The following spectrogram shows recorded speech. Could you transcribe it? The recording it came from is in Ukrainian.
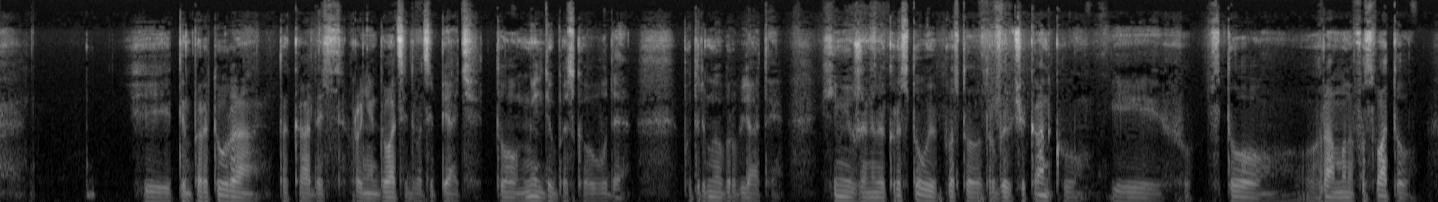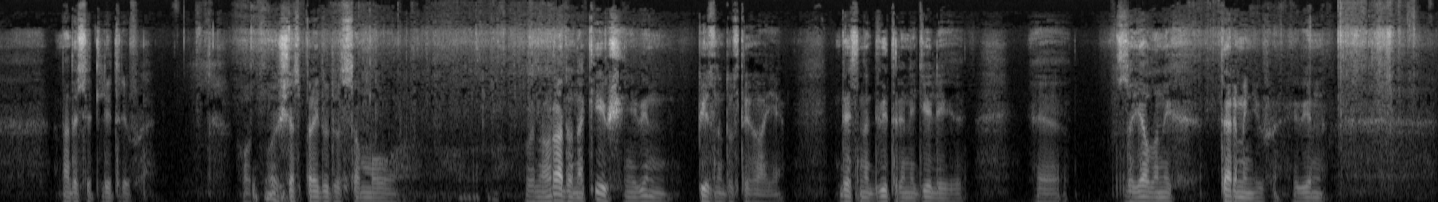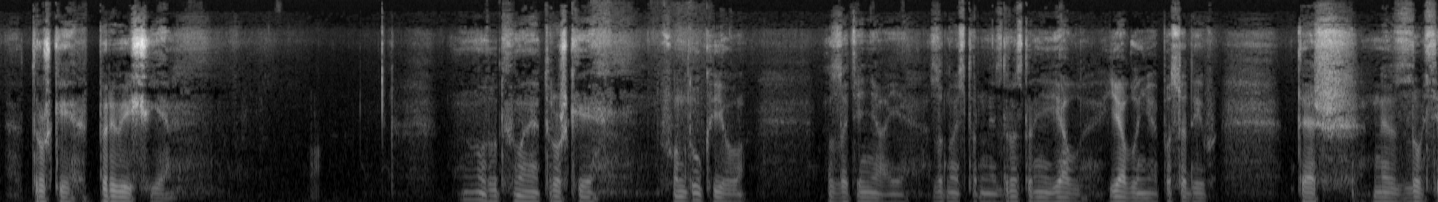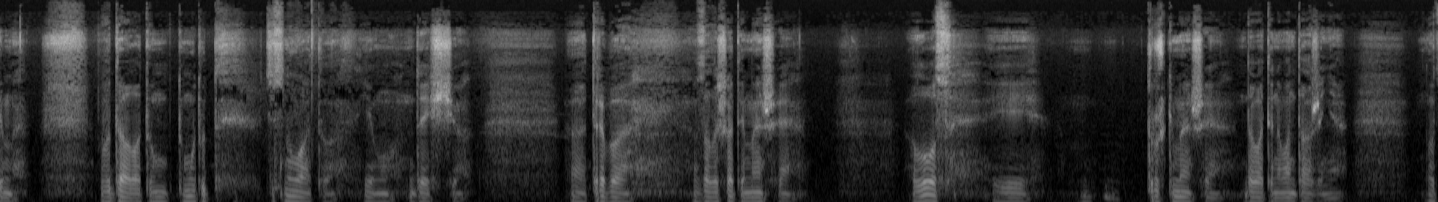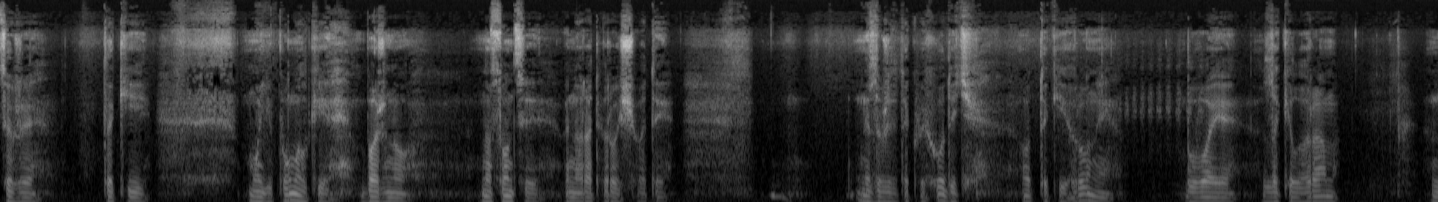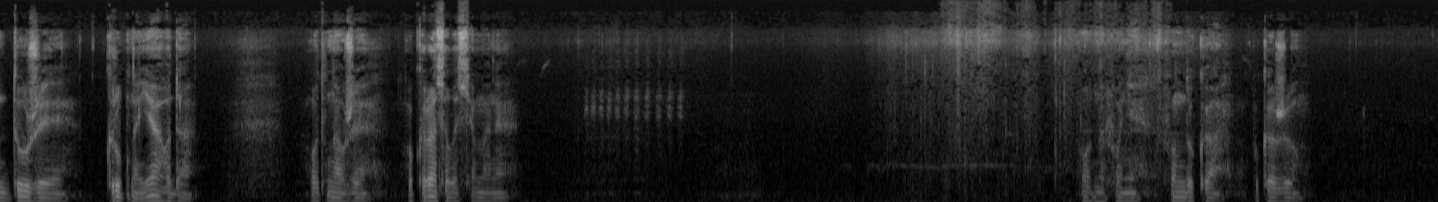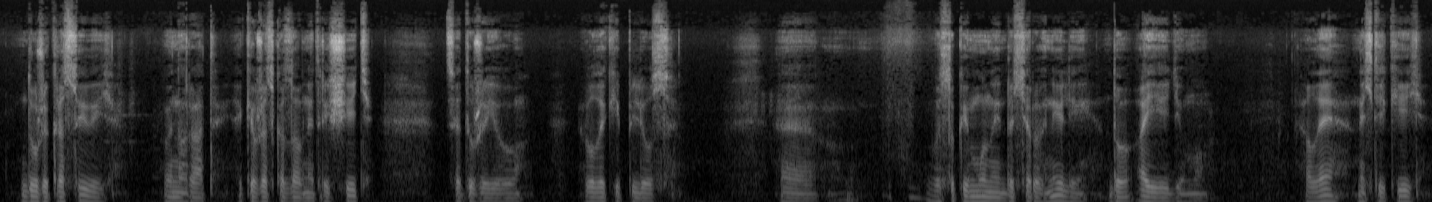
і температура така десь в районі 20-25, то мільдю обов'язково буде. Потрібно обробляти. Хімію вже не використовую, просто зробив чеканку і 100 грам монофосфату на 10 літрів. От. Ну і зараз перейду до самого винограду на Київщині, він пізно достигає. Десь на 2-3 неділі е, заявлених термінів він трошки перевищує. Ну, тут в мене трошки фундук його затіняє з одної сторони, з другої сторони яблуню посадив. Теж не зовсім вдало, тому, тому тут тіснувато йому дещо. Е, Треба залишати менше лос і трошки менше давати навантаження. Ну, це вже такі мої помилки. Бажано на сонці виноград вирощувати. Не завжди так виходить. От такі грони. Буває за кілограм. Дуже крупна ягода. От вона вже окрасилася в мене. От на фоні фундука покажу. Дуже красивий виноград, як я вже сказав, не тріщить. Це дуже його великий плюс. Е, високоімунний до сірогнилі, до аїдіуму, але не стійкий,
